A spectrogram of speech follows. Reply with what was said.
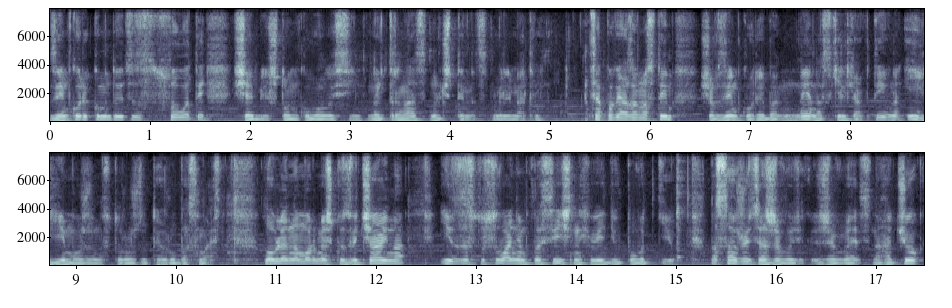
Взимку рекомендується застосовувати ще більш тонку волосінь 0,13-0,14 мм. Це пов'язано з тим, що взимку риба не наскільки активна і її може насторожити груба смерть. Ловля на мормишку звичайна із застосуванням класичних видів поводків. Насаджується живець на гачок,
